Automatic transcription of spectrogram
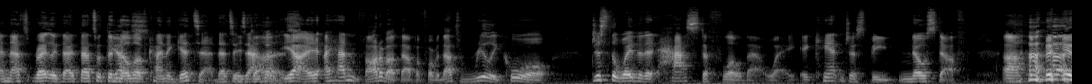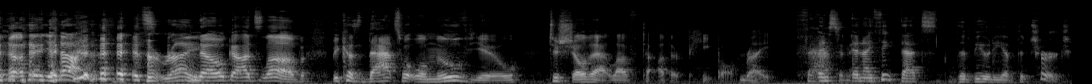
And that's right, like that, that's what the know love kind of gets at. That's exactly, yeah, I, I hadn't thought about that before, but that's really cool. Just the way that it has to flow that way. It can't just be no stuff. Uh, you know, Yeah. it's Right. know God's love because that's what will move you to show that love to other people. Right. Fascinating. And, and I think that's the beauty of the church.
